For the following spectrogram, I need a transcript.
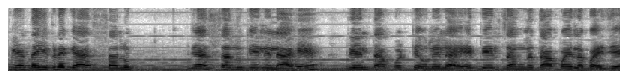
मी आता इकडे गॅस चालू गॅस चालू केलेला आहे. तेल तापत ठेवलेलं आहे. तेल चांगलं तापायला पाहिजे.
